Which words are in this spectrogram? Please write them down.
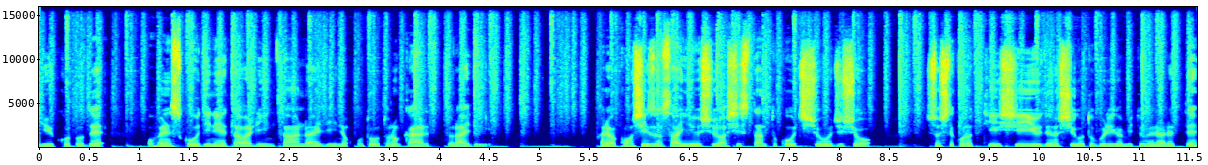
いうことで、オフェンスコーディネーターはリンカーン・ライリーの弟のガーレット・ライリー。彼は今シーズン最優秀アシスタントコーチ賞を受賞。そしてこの TCU での仕事ぶりが認められて、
